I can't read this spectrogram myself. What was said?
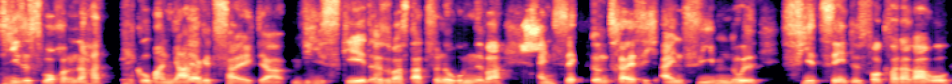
dieses Wochenende hat Pecco Bagnaia gezeigt, ja, wie es geht. Also was das für eine Runde war. 1,36, 1,70, vier Zehntel vor Quadraro.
